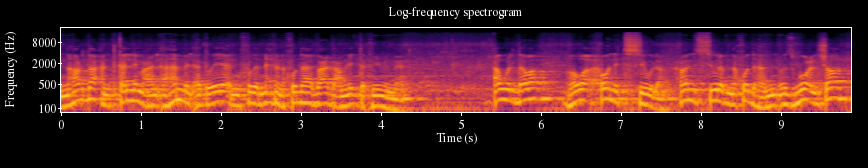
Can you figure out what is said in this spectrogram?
النهاردة هنتكلم عن أهم الأدوية المفروض إن إحنا ناخدها بعد عملية تكميم المعدة. أول دواء هو حقنه السيولة. حقنه السيولة بناخدها من أسبوع لشهر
